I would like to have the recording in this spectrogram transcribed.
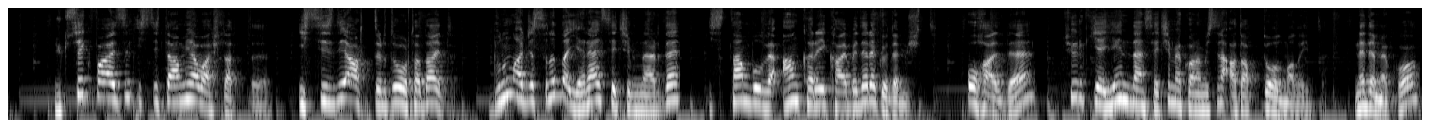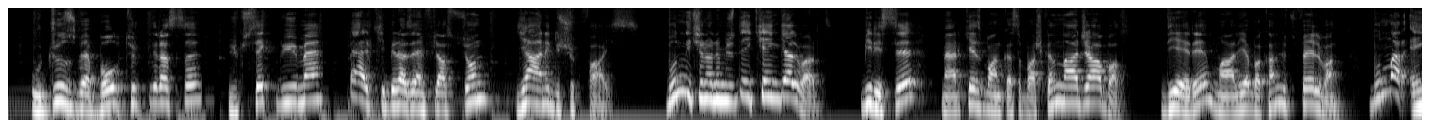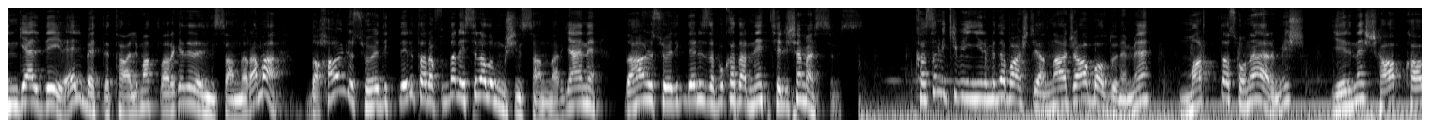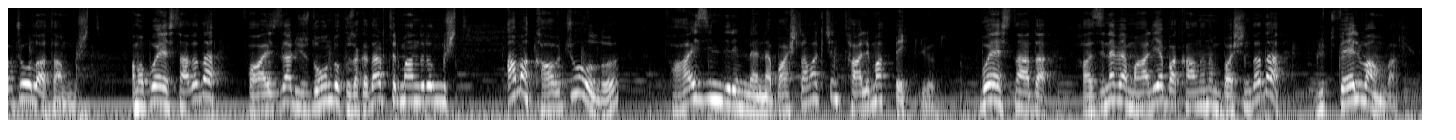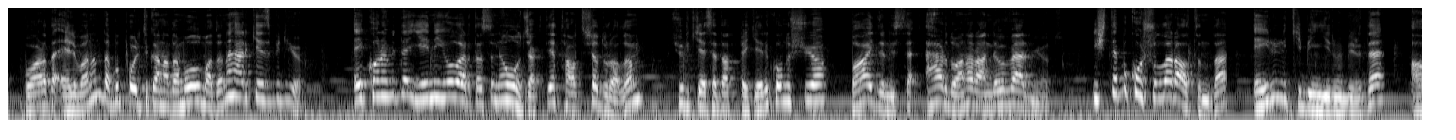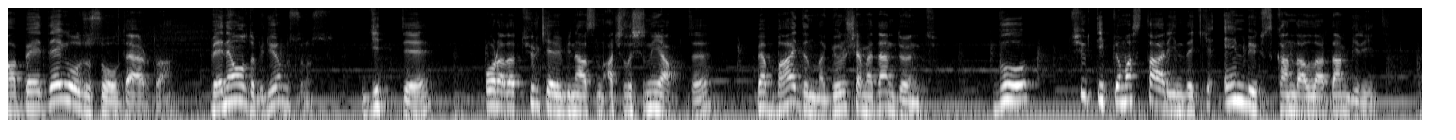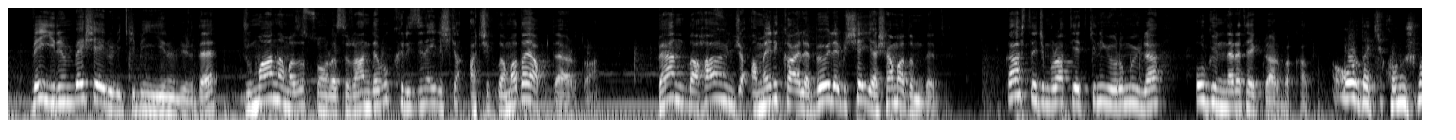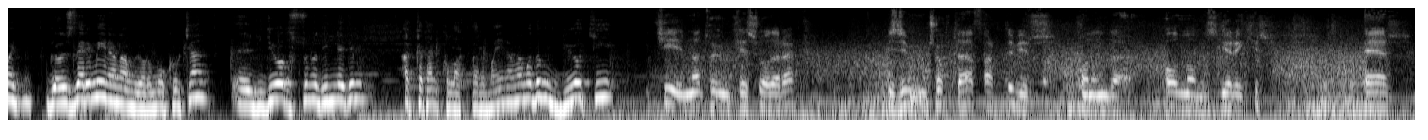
Yüksek faizin istihdamı yavaşlattığı, işsizliği arttırdığı ortadaydı. Bunun acısını da yerel seçimlerde İstanbul ve Ankara'yı kaybederek ödemişti. O halde Türkiye yeniden seçim ekonomisine adapte olmalıydı. Ne demek o? Ucuz ve bol Türk lirası, yüksek büyüme, belki biraz enflasyon yani düşük faiz. Bunun için önümüzde iki engel vardı. Birisi Merkez Bankası Başkanı Naci Ağbal. Diğeri Maliye Bakanı Lütfü Elvan. Bunlar engel değil elbette talimatla hareket eden insanlar ama daha önce söyledikleri tarafından esir alınmış insanlar. Yani daha önce söylediklerinizle bu kadar net çelişemezsiniz. Kasım 2020'de başlayan Naci Ağbal dönemi Mart'ta sona ermiş, yerine Şahap Kavcıoğlu atanmıştı. Ama bu esnada da faizler %19'a kadar tırmandırılmıştı. Ama Kavcıoğlu faiz indirimlerine başlamak için talimat bekliyordu. Bu esnada Hazine ve Maliye Bakanlığı'nın başında da Lütfü Elvan var. Bu arada Elvan'ın da bu politikan adamı olmadığını herkes biliyor. Ekonomide yeni yol haritası ne olacak diye tartışa duralım. Türkiye Sedat Peker'i konuşuyor, Biden ise Erdoğan'a randevu vermiyordu. İşte bu koşullar altında Eylül 2021'de ABD yolcusu oldu Erdoğan. Ve ne oldu biliyor musunuz? Gitti, orada Türkiye binasının açılışını yaptı ve Biden'la görüşemeden döndü. Bu Türk diplomasi tarihindeki en büyük skandallardan biriydi. Ve 25 Eylül 2021'de Cuma namazı sonrası randevu krizine ilişkin açıklama da yaptı Erdoğan. Ben daha önce Amerika ile böyle bir şey yaşamadım dedi. Gazeteci Murat Yetkin'in yorumuyla o günlere tekrar bakalım. Oradaki konuşma gözlerime inanamıyorum okurken. E, videosunu dinledim. Hakikaten kulaklarıma inanamadım. Diyor ki İki NATO ülkesi olarak bizim çok daha farklı bir konumda olmamız gerekir. Eğer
